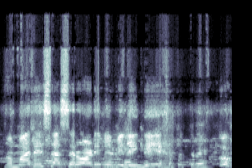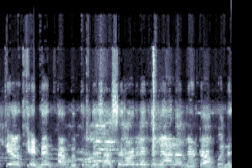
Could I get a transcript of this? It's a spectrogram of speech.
हमारे सासरवाडी में मिलेंगे। ओके ओके डन दादा तुमच्या सासरवाडीला तुम्ही आला भेटू आपण.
